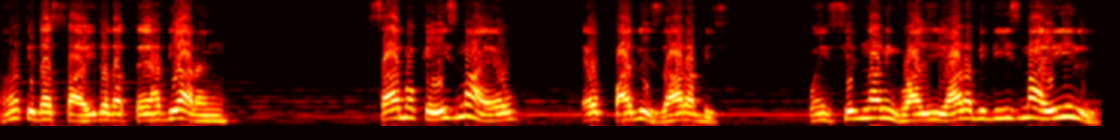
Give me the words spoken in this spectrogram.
antes da saída da terra de Arã. Saibam que Ismael é o pai dos árabes, conhecido na linguagem árabe de Ismail.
